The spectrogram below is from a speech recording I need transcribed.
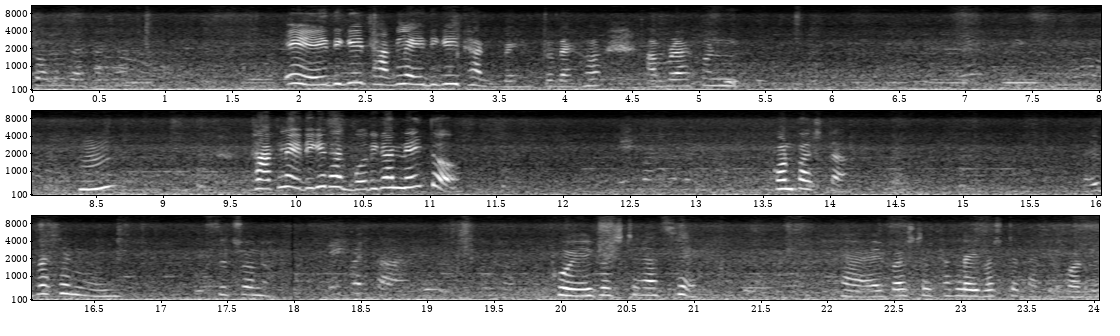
চলো, দেখা যাক। এই, এইদিকেই থাকলে, এইদিকেই থাকবে। তো দেখো, আমরা এখন হুম? থাকলে এদিকে থাকব ওদিকে নেই তো? কোন পাশটা? এই পাশে নেই। তো চলো। কই এই পাশটায় আছে? হ্যাঁ এই পাশটায় থাকলে এই পাশটা থাকতে পারবে।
